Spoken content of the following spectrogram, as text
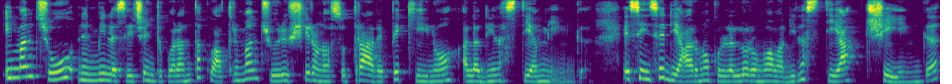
i Manciù nel 1644 i Manciù riuscirono a sottrarre Pechino alla dinastia Ming e si insediarono con la loro nuova dinastia Qing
